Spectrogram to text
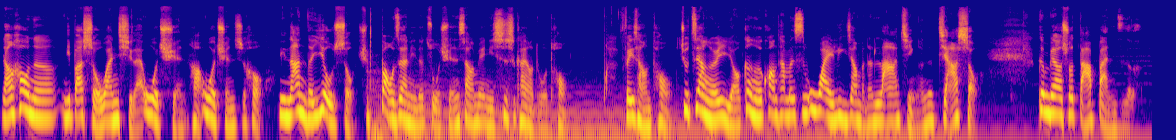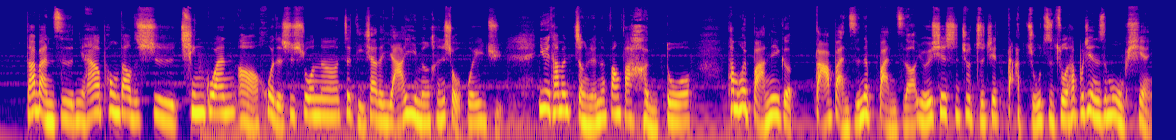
然后呢，你把手弯起来握拳，哈，握拳之后，你拿你的右手去抱在你的左拳上面，你试试看有多痛，非常痛，就这样而已哦。更何况他们是外力这样把它拉紧了，那夹手。更不要说打板子了，打板子你还要碰到的是清官啊，或者是说呢，这底下的衙役们很守规矩，因为他们整人的方法很多，他们会把那个打板子那板子啊，有一些是就直接大竹子做，它不见得是木片，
